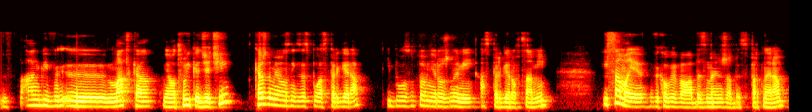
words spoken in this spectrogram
w Anglii y, matka miała trójkę dzieci, każdy miał z nich zespół Aspergera i było zupełnie różnymi Aspergerowcami. I sama je wychowywała bez męża, bez partnera.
